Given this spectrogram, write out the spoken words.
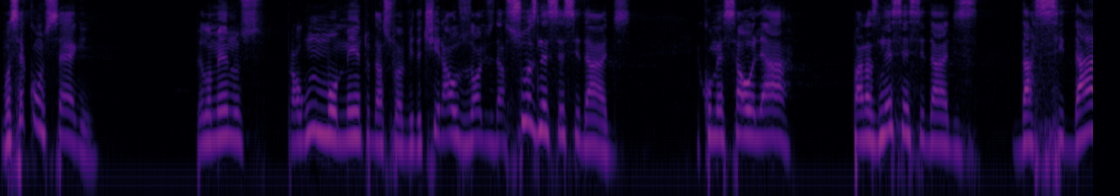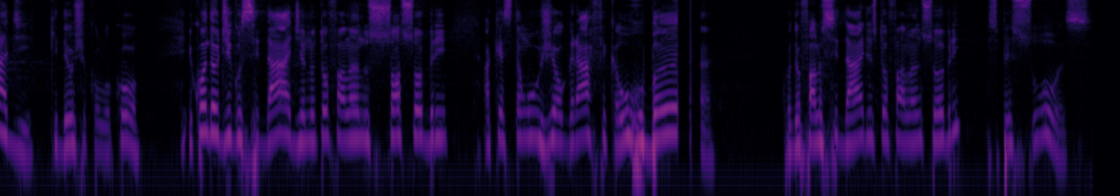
Você consegue, pelo menos para algum momento da sua vida, tirar os olhos das suas necessidades e começar a olhar para as necessidades da cidade que Deus te colocou? E quando eu digo cidade, eu não estou falando só sobre a questão geográfica, urbana. Quando eu falo cidade, eu estou falando sobre as pessoas.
